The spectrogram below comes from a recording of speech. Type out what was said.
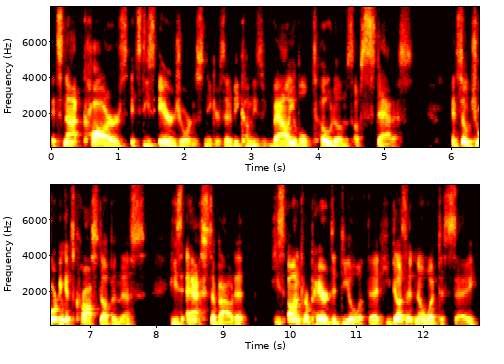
it's not cars, it's these Air Jordan sneakers that have become these valuable totems of status. And so Jordan gets crossed up in this. He's asked about it. He's unprepared to deal with it. He doesn't know what to say.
